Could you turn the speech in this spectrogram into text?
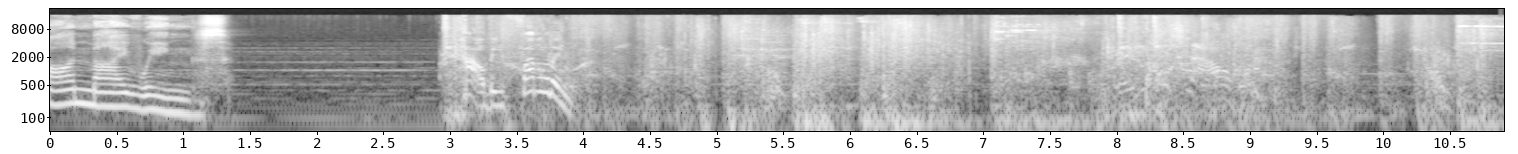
On my wings. I'll be funneling. I'll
